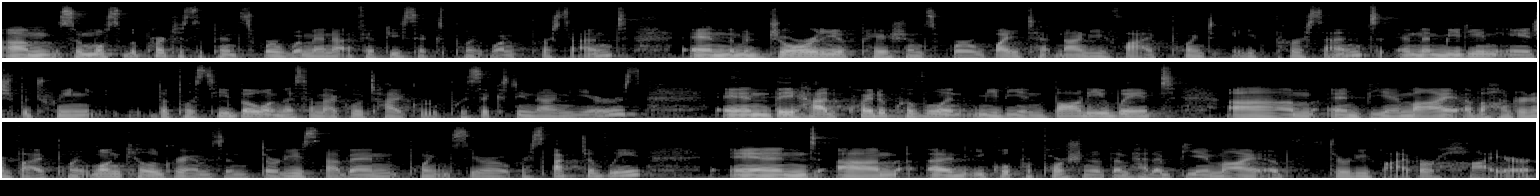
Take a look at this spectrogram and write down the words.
Um, so most of the participants were women at 56.1%, and the majority of patients were white at 95.8%, and the median age between the placebo and the semaglutide group was 69 years, and they had quite equivalent median body weight um, and BMI of 105.1 kilograms and 37.0 respectively, and um, an equal proportion of them had a BMI of 35 or higher.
